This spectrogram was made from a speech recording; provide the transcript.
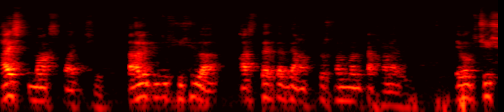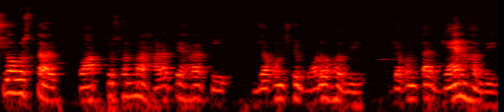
হাইস্ট মার্কস পাচ্ছে। তাহলে কিন্তু শিশুরা আস্তে আস্তে তাদের আত্মসম্মানটা হারাবে। এবং শিশু অবস্থায় ও আত্মসম্মান হারাতে হারাতে যখন সে বড় হবে, যখন তার জ্ঞান হবে,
